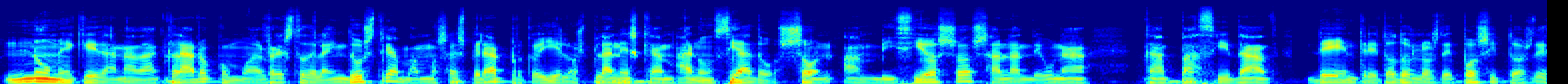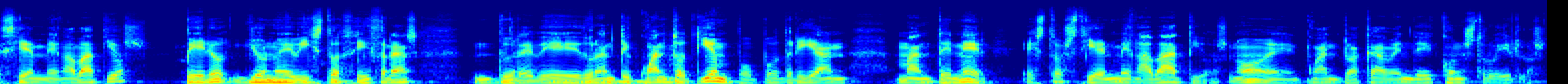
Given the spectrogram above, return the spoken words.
no me queda nada claro como al resto de la industria, vamos a esperar porque oye los planes que han anunciado son ambiciosos, hablan de una capacidad de entre todos los depósitos de 100 megavatios, pero yo no he visto cifras de durante cuánto tiempo podrían mantener estos 100 megavatios, ¿no? En cuanto acaben de construirlos.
